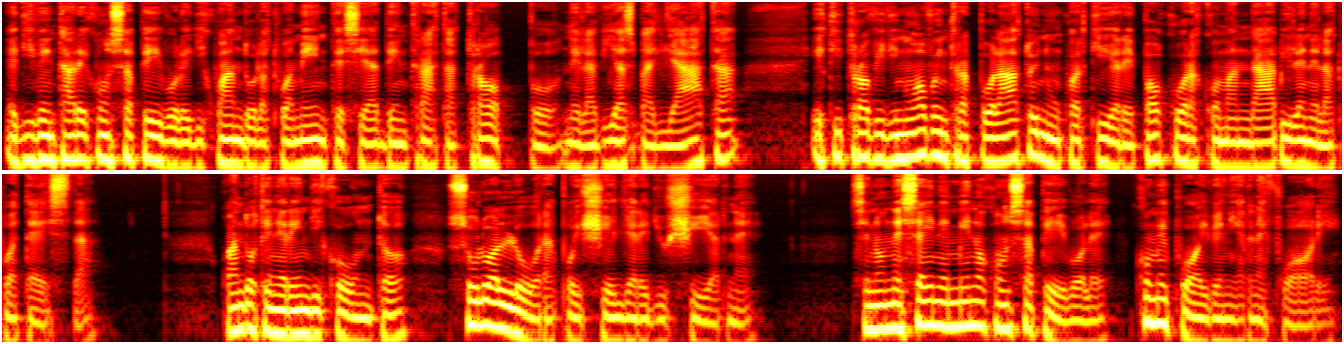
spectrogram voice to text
è diventare consapevole di quando la tua mente si è addentrata troppo nella via sbagliata e ti trovi di nuovo intrappolato in un quartiere poco raccomandabile nella tua testa. Quando te ne rendi conto, solo allora puoi scegliere di uscirne. Se non ne sei nemmeno consapevole, come puoi venirne fuori?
